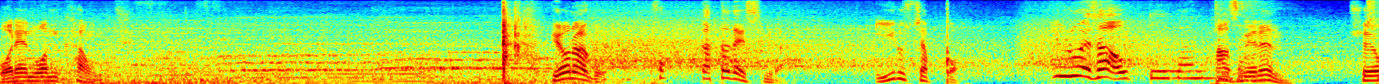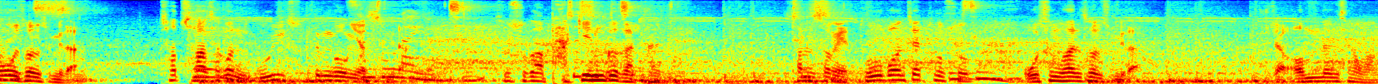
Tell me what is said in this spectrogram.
원앤원 카운트. 변하고 콕 갖다 댔습니다. 2루수 잡고 1루에서 아웃. 1번 타자 타석에는 최영호 선수입니다 첫 타석은 우익수 삼성 등공이었습니다. 투수가 바뀌는 것 같아요. 삼성의 두 번째 투수 오승환. 오승환 선수입니다. 주자 없는 상황.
